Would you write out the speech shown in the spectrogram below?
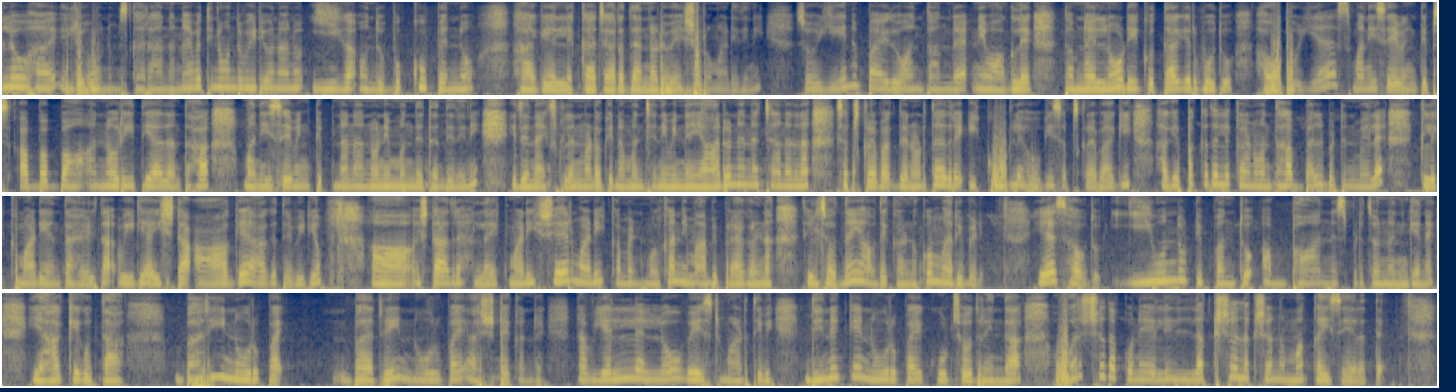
Hello, hi, ಎಲ್ರಿಗೂ ನಮಸ್ಕಾರ. ನನ್ನ ಇವತ್ತಿನ ಒಂದು ವಿಡಿಯೋ ನಾನು ಈಗ ಒಂದು ಬುಕ್ಕು, ಪೆನ್ನು ಹಾಗೆ ಲೆಕ್ಕಾಚಾರದ ನಡುವೆ ಶುರು ಮಾಡಿದ್ದೀನಿ. ಸೊ, ಏನಪ್ಪ ಇದು ಅಂತ ಅಂದರೆ ನೀವಾಗಲೇ ತಮ್ಮನಲ್ಲಿ ನೋಡಿ ಗೊತ್ತಾಗಿರ್ಬೋದು. ಹೌದು ಎಸ್ ಮನಿ ಸೇವಿಂಗ್ ಟಿಪ್ಸ್ ಅಬ್ಬಬ್ಬಾ ಅನ್ನೋ ರೀತಿಯಾದಂತಹ ಮನಿ ಸೇವಿಂಗ್ ಟಿಪ್ನ ನಾನು ನಿಮ್ಮ ಮುಂದೆ ತಂದಿದ್ದೀನಿ. ಇದನ್ನು ಎಕ್ಸ್ಪ್ಲೇನ್ ಮಾಡೋಕ್ಕಿಂತ ಮುಂಚೆ ನೀವಿನ್ನು ಯಾರೂ ನನ್ನ ಚಾನಲ್ನ ಸಬ್ಸ್ಕ್ರೈಬ್ ಆಗದೆ ನೋಡ್ತಾ ಇದ್ದರೆ ಈ ಕೂಡಲೇ ಹೋಗಿ ಸಬ್ಸ್ಕ್ರೈಬ್ ಆಗಿ ಹಾಗೆ ಪಕ್ಕದಲ್ಲೇ ಕಾಣುವಂತಹ ಬೆಲ್ ಬಟನ್ ಮೇಲೆ ಕ್ಲಿಕ್ ಮಾಡಿ ಅಂತ ಹೇಳ್ತಾ ವಿಡಿಯೋ ಇಷ್ಟ ಆಗೇ ಆಗುತ್ತೆ ವಿಡಿಯೋ. ಇಷ್ಟ ಆದರೆ ಲೈಕ್ ಮಾಡಿ, ಶೇರ್ ಮಾಡಿ, ಕಮೆಂಟ್ ಮೂಲಕ ನಿಮ್ಮ ಅಭಿಪ್ರಾಯಗಳನ್ನ ತಿಳಿಸೋದನ್ನ ಯಾವುದೇ ಕಾರಣಕ್ಕೂ ಮರಿಬೇಡಿ. ಎಸ್, ಹೌದು. ಈ ಒಂದು ಟಿಪ್ ಅಂತೂ ಹಬ್ಬ ಅನ್ನಿಸ್ಬಿಡ್ತು ನನಗೇನೆ. ಯಾಕೆ ಗೊತ್ತಾ? ಬರೀ ನೂರು ರೂಪಾಯಿ ಬರೀ ನೂರು ರೂಪಾಯಿ ಅಷ್ಟೇ ಕಣ್ರಿ. ನಾವು ಎಲ್ಲೆಲ್ಲೋ ವೇಸ್ಟ್ ಮಾಡ್ತೀವಿ. ದಿನಕ್ಕೆ ನೂರು ರೂಪಾಯಿ ಕೂಡಿಸೋದ್ರಿಂದ ವರ್ಷದ ಕೊನೆಯಲ್ಲಿ ಲಕ್ಷ ಲಕ್ಷ ನಮ್ಮ ಕೈ ಸೇರುತ್ತೆ.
